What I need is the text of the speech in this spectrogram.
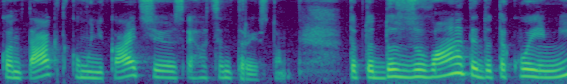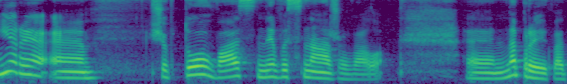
контакт, комунікацію з егоцентристом. Тобто дозувати до такої міри, е, щоб то вас не виснажувало. Е, Наприклад,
